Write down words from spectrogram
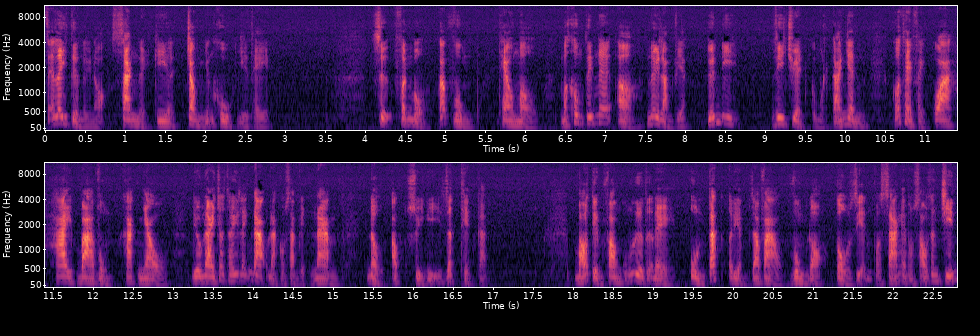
sẽ lây từ người nọ sang người kia trong những khu như thế. Sự phân bổ các vùng theo màu mà không tính nơi ở, nơi làm việc, tuyến đi, di chuyển của một cá nhân có thể phải qua 2-3 vùng khác nhau. Điều này cho thấy lãnh đạo Đảng Cộng sản Việt Nam đầu óc suy nghĩ rất thiện cận. Báo Tiền Phong cũng đưa tựa đề ùn tắc ở điểm ra vào vùng đỏ cầu diễn vào sáng ngày 6 tháng 9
